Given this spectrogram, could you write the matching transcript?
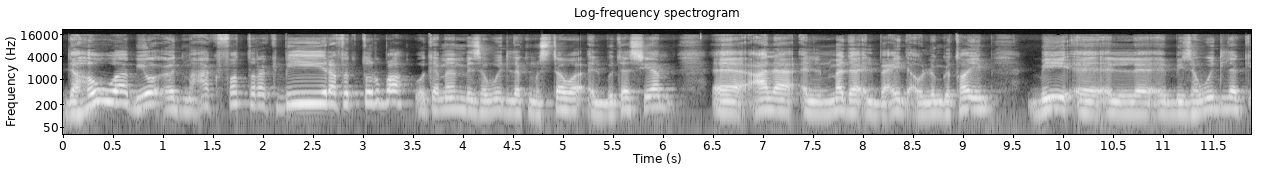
ده هو بيقعد معاك فترة كبيرة في التربة وكمان بيزود لك مستوى البوتاسيوم آه، على المدى البعيد أو ال long time آه، بيزود لك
